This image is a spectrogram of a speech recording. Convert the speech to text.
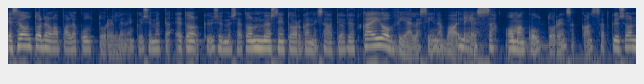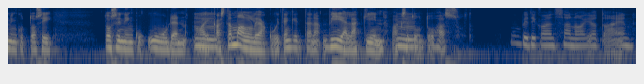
Ja se on todella paljon kulttuurillinen kysymys, että- on, kysymys, että on myös niitä organisaatioita, jotka ei ole vielä siinä vaiheessa niin. oman kulttuurinsa kanssa. Että kyllä se on niin kuin tosi, tosi niin kuin uuden mm. aikaista mallia kuitenkin tänä vieläkin, vaikka mm. se tuntuu hassulta. Mun piti sanoa jotain.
